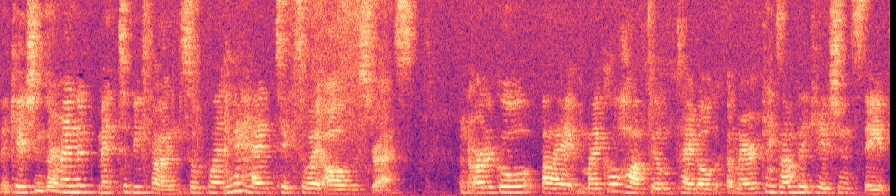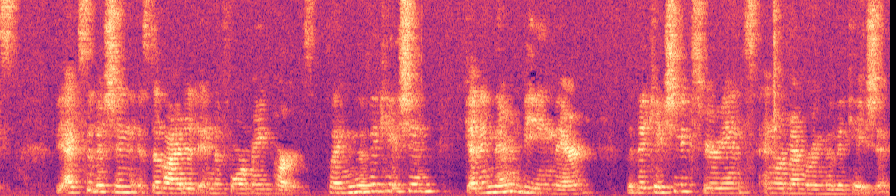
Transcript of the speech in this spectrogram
Vacations are meant to be fun, so planning ahead takes away all the stress. An article by Michael Hoffield titled Americans on Vacation states The exhibition is divided into four main parts planning the vacation, getting there and being there, the vacation experience, and remembering the vacation.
